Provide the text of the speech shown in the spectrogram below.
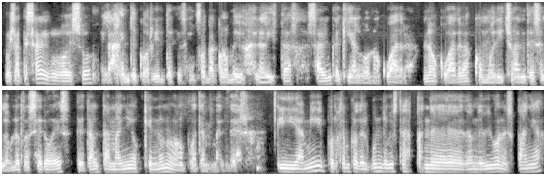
pues a pesar de todo eso, la gente corriente que se informa con los medios generalistas saben que aquí algo no cuadra. No cuadra, como he dicho antes, el doble rasero es de tal tamaño que no nos lo pueden vender. Y a mí, por ejemplo, del punto de vista de donde vivo en España,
